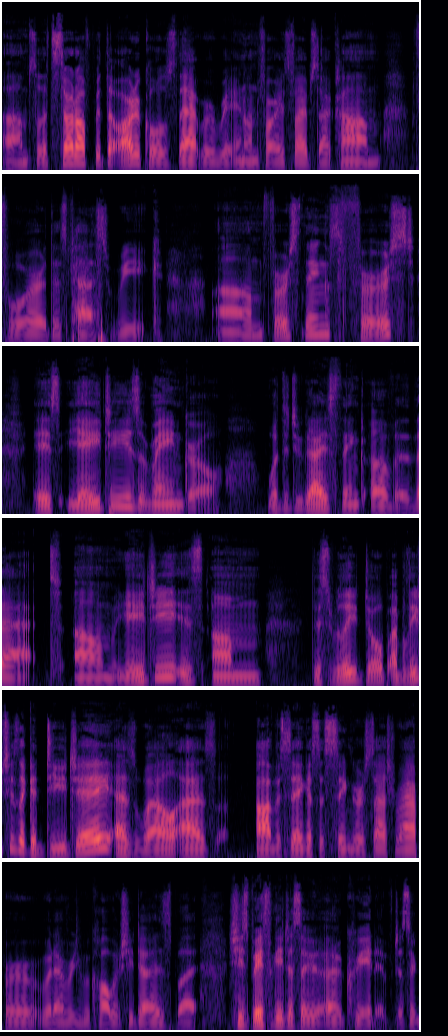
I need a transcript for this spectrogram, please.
Um, so let's start off with the articles that were written on FarEastVibes.com for this past week. Um, first things first is Yaeji's Rain Girl. What did you guys think of that? Um, Yaeji is um, this really dope. I believe she's like a DJ as well as obviously I guess a singer slash rapper, whatever you would call what she does, but she's basically just a, a creative, just a,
